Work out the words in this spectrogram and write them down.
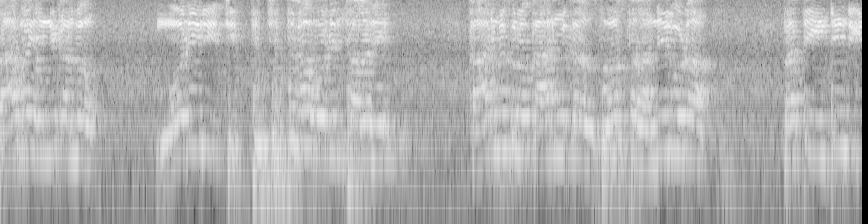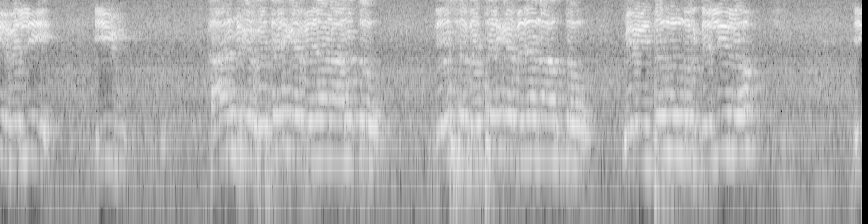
రాబోయే ఎన్నికల్లో మోడీని చిత్తు చిత్తుగా ఓడించాలని కార్మికులు కార్మిక సంస్థలన్నీ కూడా ప్రతి ఇంటింటికి వెళ్ళి ఈ కార్మిక వ్యతిరేక విధానాలతో దేశ వ్యతిరేక విధానాలతో మేము ఇంతకుముందు ఢిల్లీలో ఈ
